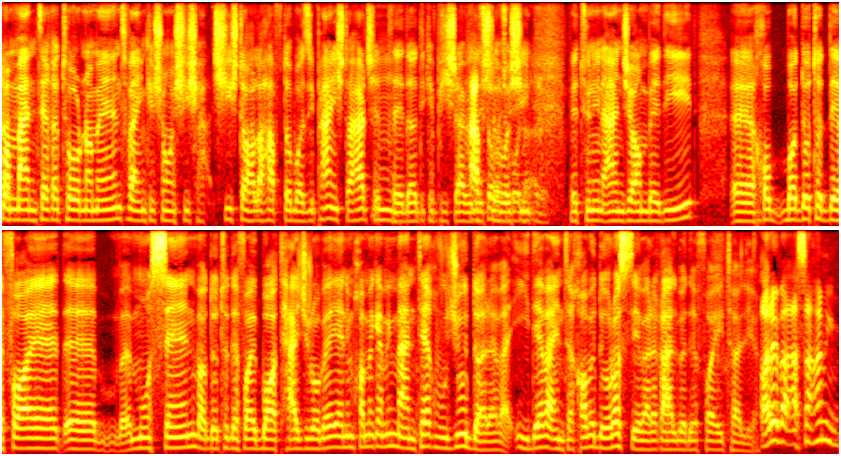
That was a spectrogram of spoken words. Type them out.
با منطق تورنمنت و اینکه شما 6 تا حالا 7 بازی 5 تا هر چه تعدادی که پیشروی داشته باشین آره. بتونین انجام بدید. خب با دو تا دفاع مسن و دو تا دفاع با تجربه یعنی می‌خوام بگم این منطق وجود داره و ایده و انتخاب درستیه برای قلب دفاع ایتالیا. آره و اصلا همین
